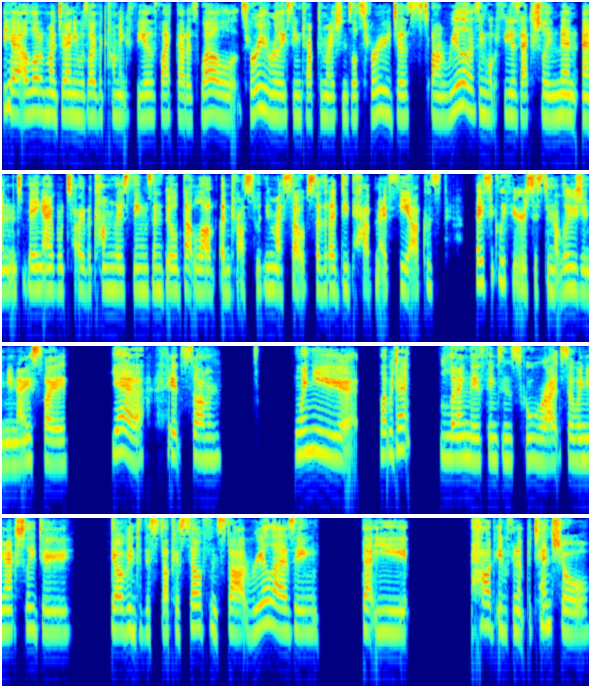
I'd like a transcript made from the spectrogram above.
yeah, a lot of my journey was overcoming fears like that as well through releasing trapped emotions or through just um, realizing what fears actually meant and being able to overcome those things and build that love and trust within myself so that I did have no fear because basically fear is just an illusion, you know? So yeah, it's, um, when you, like, we don't learn these things in school, right? So when you actually do delve into this stuff yourself and start realizing that you have infinite potential,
